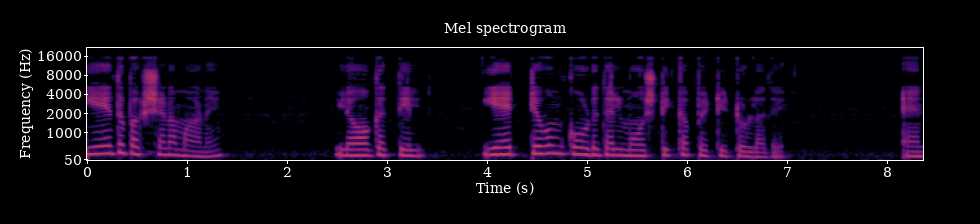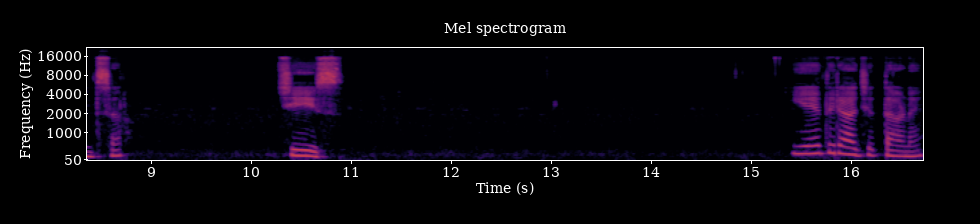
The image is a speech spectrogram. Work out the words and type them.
ഏത് ഭക്ഷണമാണ് ലോകത്തിൽ ഏറ്റവും കൂടുതൽ മോഷ്ടിക്കപ്പെട്ടിട്ടുള്ളത്? ആൻസർ ചീസ്. ഏത് രാജ്യത്താണ്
